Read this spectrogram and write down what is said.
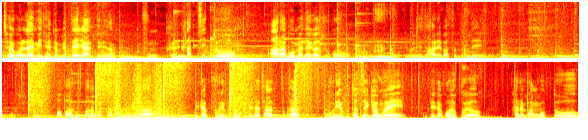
철골렘이 좀비 때리 안 때리나. 궁- 그 같이 좀 알아보면 해가지고 일부 테스트 안 해봤었는데. 어, 맞 맞아버렸다. 오케이 자 일단 불이 붙었습니다. 자, 자 불이 붙었을 경우에 오케이 일단 꺼졌고요. 하는 방법도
